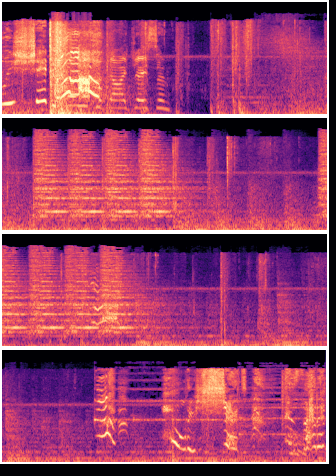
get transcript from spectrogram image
Holy shit! Ah! Die, Jason. Holy shit! Is that a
